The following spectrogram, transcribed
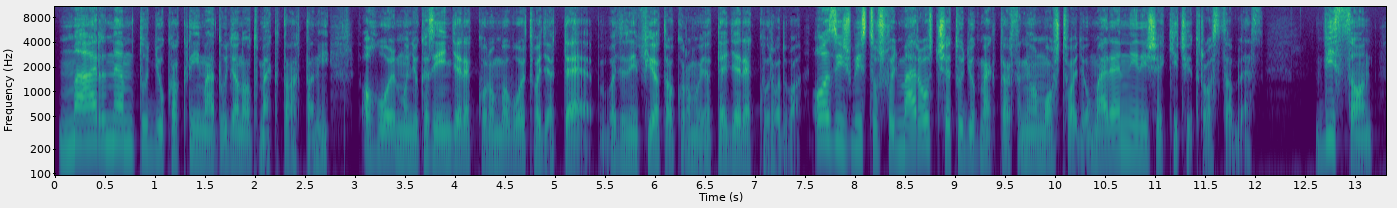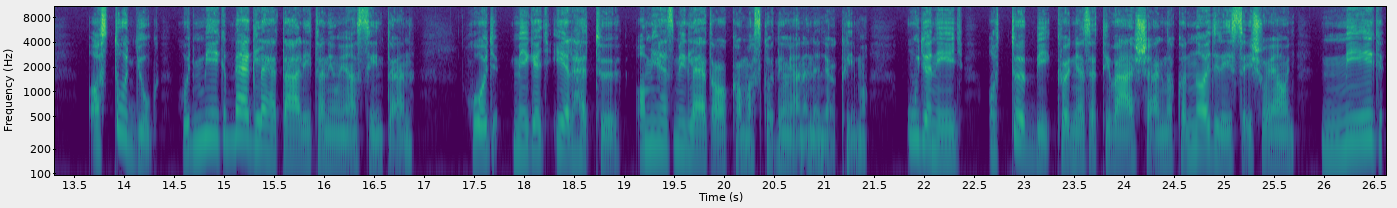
már nem tudjuk a klímát ugyanott megtartani, ahol mondjuk az én gyerekkoromban volt, vagy a te, vagy az én fiatalkoromban, vagy a te gyerekkorodban. Az is biztos, hogy már ott se tudjuk megtartani, ahol most vagyunk, már ennél is egy kicsit rosszabb lesz. Viszont azt tudjuk, hogy még meg lehet állítani olyan szinten, hogy még egy élhető, amihez még lehet alkalmazkodni olyan lenne a klíma. Ugyanígy a többi környezeti válságnak a nagy része is olyan, hogy még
